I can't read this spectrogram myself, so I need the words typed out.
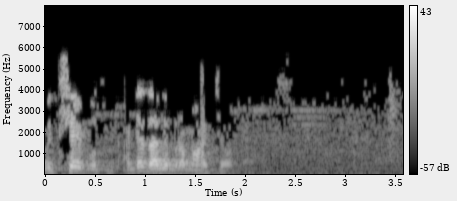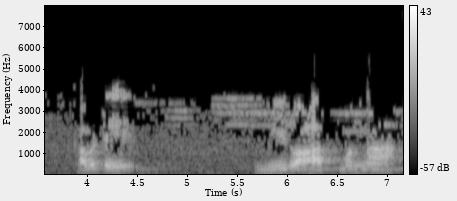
మిథ్య అయిపోతుంది అంటే దాన్ని బ్రహ్మహత్య అవుతాయి కాబట్టి మీరు ఆత్మన్నా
